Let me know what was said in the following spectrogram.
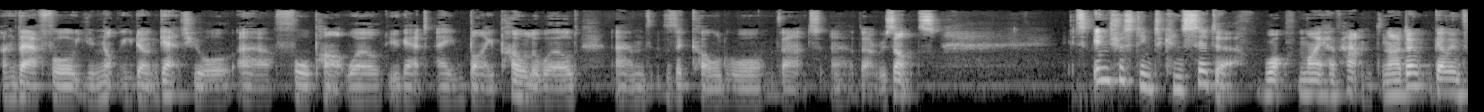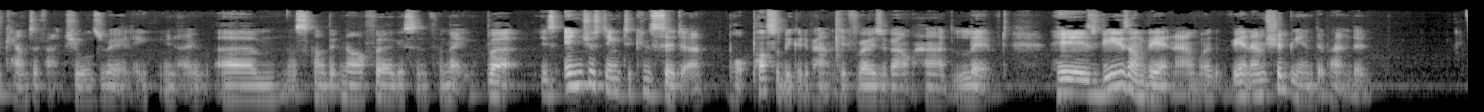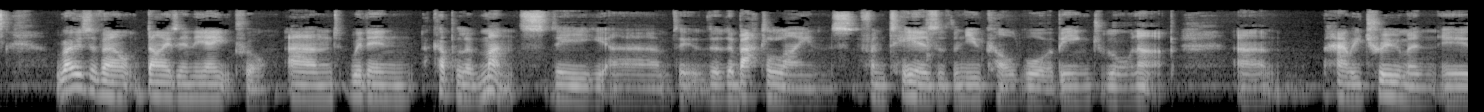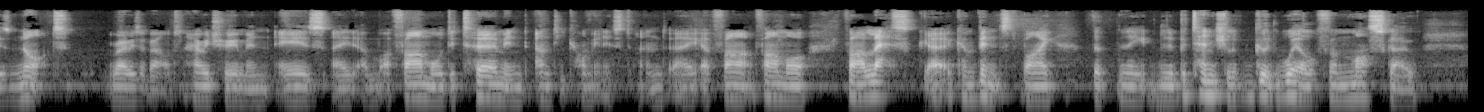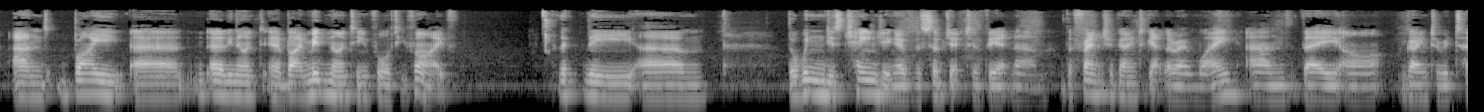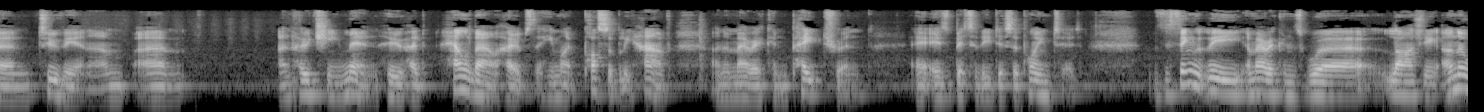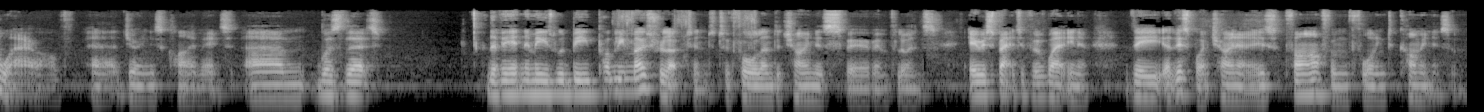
And therefore, you not you don't get your uh, four-part world. You get a bipolar world, and the Cold War that uh, that results. It's interesting to consider what might have happened. Now, I don't go in for counterfactuals, really. You know, um, that's kind of a bit Niall Ferguson for me. But it's interesting to consider what possibly could have happened if Roosevelt had lived. His views on Vietnam were that Vietnam should be independent. Roosevelt dies in the April, and within couple of months, the, um, the, the, the battle lines, frontiers of the new Cold War are being drawn up. Um, Harry Truman is not Roosevelt. Harry Truman is a, a far more determined anti-communist and a, a far far more far less uh, convinced by the, the, the potential of goodwill from Moscow. And by uh, early 19, uh, by mid 1945, the the um, the wind is changing over the subject of Vietnam. The French are going to get their own way, and they are going to return to Vietnam. Um, and Ho Chi Minh, who had held out hopes that he might possibly have an American patron, is bitterly disappointed. The thing that the Americans were largely unaware of uh, during this climate um, was that the Vietnamese would be probably most reluctant to fall under China's sphere of influence, irrespective of where you know the at this point China is far from falling to communism,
